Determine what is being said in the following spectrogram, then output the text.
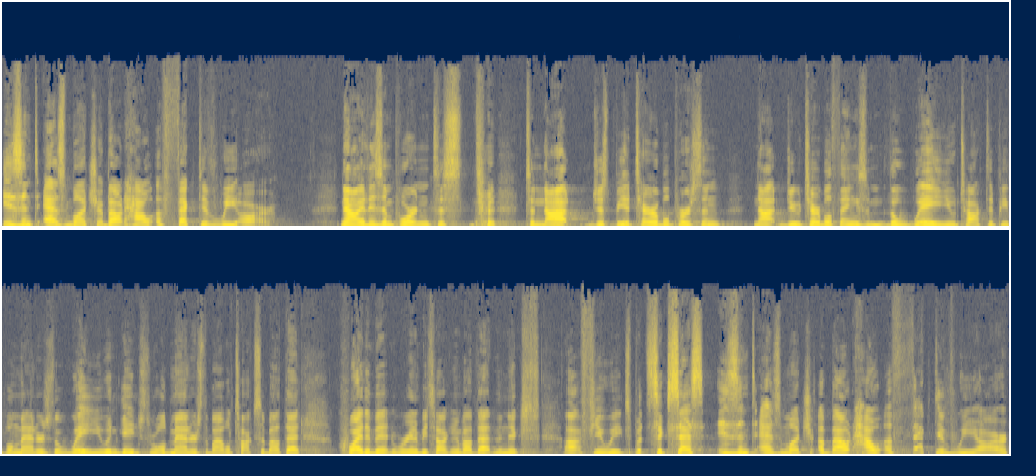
isn't as much about how effective we are. Now, it is important to, to, to not just be a terrible person, not do terrible things. The way you talk to people matters. The way you engage the world matters. The Bible talks about that quite a bit. And we're going to be talking about that in the next uh, few weeks. But success isn't as much about how effective we are,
